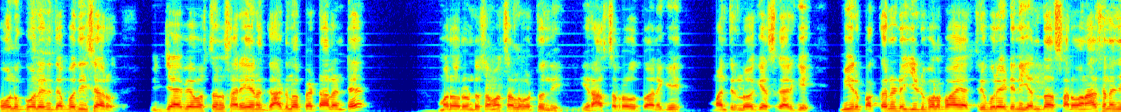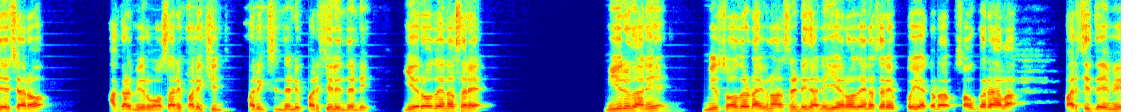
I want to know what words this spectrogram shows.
కోలుకోలేని దెబ్బతీశారు విద్యా వ్యవస్థను సరైన గాడిలో పెట్టాలంటే మరో రెండు సంవత్సరాలు పడుతుంది. ఈ రాష్ట్ర ప్రభుత్వానికి మంత్రి లోకేష్ గారికి మీరు పక్క నుండి ఇడుపులపాయ త్రిబులైటిని ఎంత సర్వనాశనం చేశారో అక్కడ మీరు ఒకసారి పరీక్షి పరీక్షించండి పరిశీలించండి. ఏ రోజైనా సరే మీరు కానీ మీ సోదరుడు అవినాష్ రెడ్డి కానీ ఏ రోజైనా సరే పోయి అక్కడ సౌకర్యాల పరిస్థితి ఏమి?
